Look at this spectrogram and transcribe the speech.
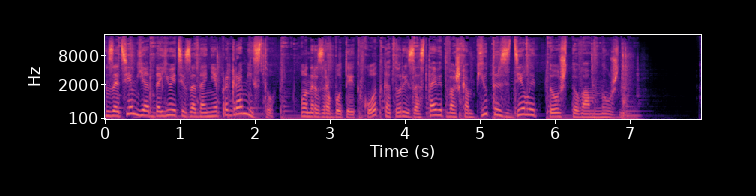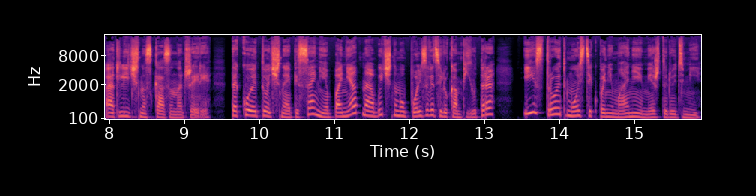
Затем я отдаю эти задания программисту. Он разработает код, который заставит ваш компьютер сделать то, что вам нужно. Отлично сказано, Джерри. Такое точное описание понятно обычному пользователю компьютера и строит мостик понимания между людьми.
